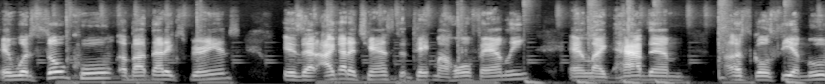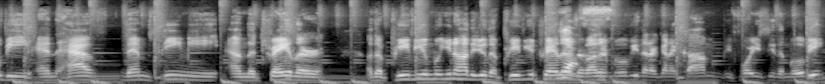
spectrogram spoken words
And what's so cool about that experience is that I got a chance to take my whole family and like have them us go see a movie and have them see me on the trailer or the preview you know how they do the preview trailers Yes. of other movies that are going to come before you see the movie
